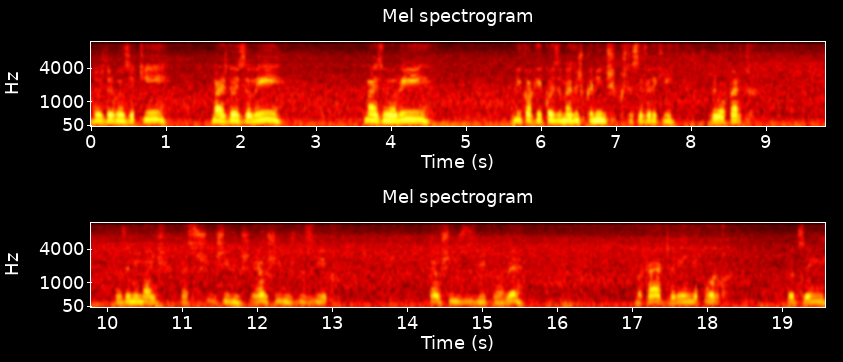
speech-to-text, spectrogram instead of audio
dois dragões aqui, mais dois ali, mais um ali, ali qualquer coisa, mais uns pequeninos, custa saber aqui, ver ao perto, são os animais, parece os signos, é os signos do zodíaco, é os signos do zodíaco, estão a ver? Macaco, galinha, porco, todos aí,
